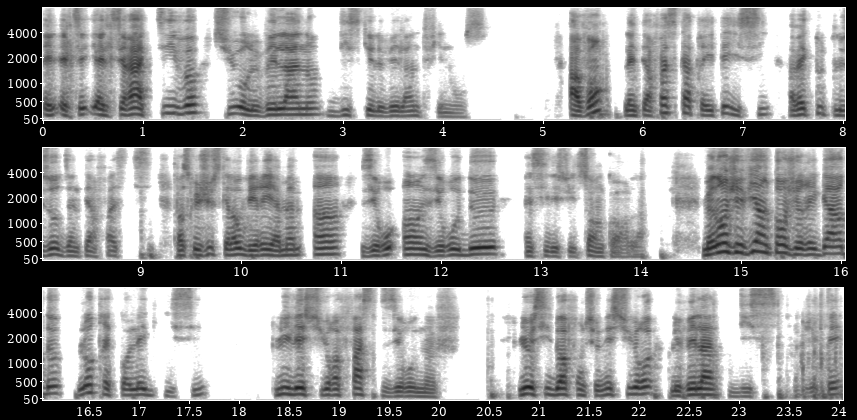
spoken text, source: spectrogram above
elle, sera active sur le VLAN 10 qui est le VLAN Finance. Avant, l'interface 4 était ici avec toutes les autres interfaces ici. Parce que jusqu'à là, vous verrez, il y a même 1, 0, 1, 0, 2, ainsi de suite, sont encore là. Maintenant, je viens encore, je regarde l'autre collègue ici. Lui, il est sur FAST 09. Lui aussi doit fonctionner sur le VLAN 10. Je fais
